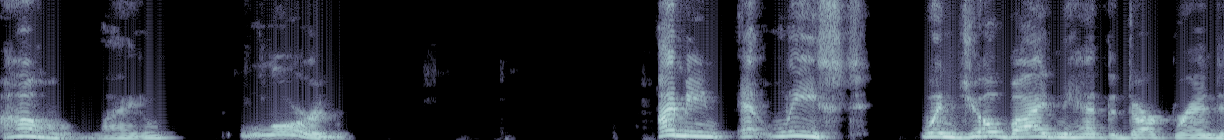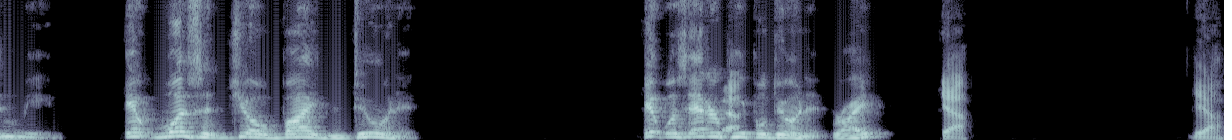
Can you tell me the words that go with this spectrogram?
Oh my lord. I mean, at least when Joe Biden had the Dark Brandon meme, it wasn't Joe Biden doing it. It was other yeah. people doing it, right? Yeah. Yeah.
